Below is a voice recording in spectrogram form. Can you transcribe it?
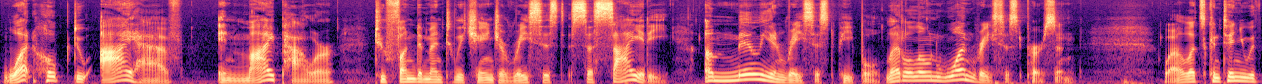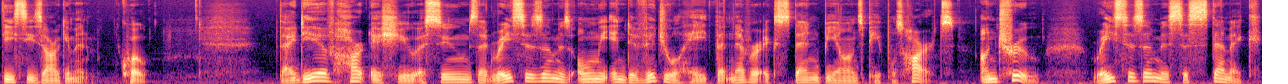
what hope do I have in my power to fundamentally change a racist society? A million racist people, let alone one racist person. Well, let's continue with DC's argument. Quote, the idea of heart issue assumes that racism is only individual hate that never extend beyond people's hearts. Untrue. Racism is systemic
